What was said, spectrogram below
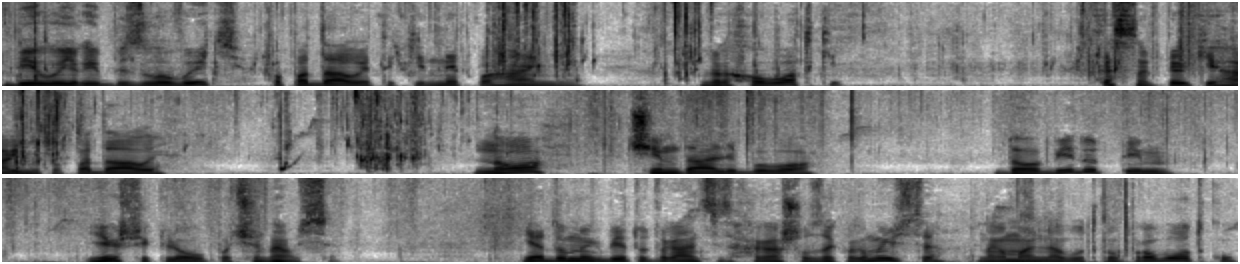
білої риби зловити, попадали такі непогані верховодки, краснопірки гарні попадали. Но чим далі було до обіду, тим гірший кльов починався. Я думаю, якби я тут вранці хорошо закормився, нормальна вудка в проводку,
